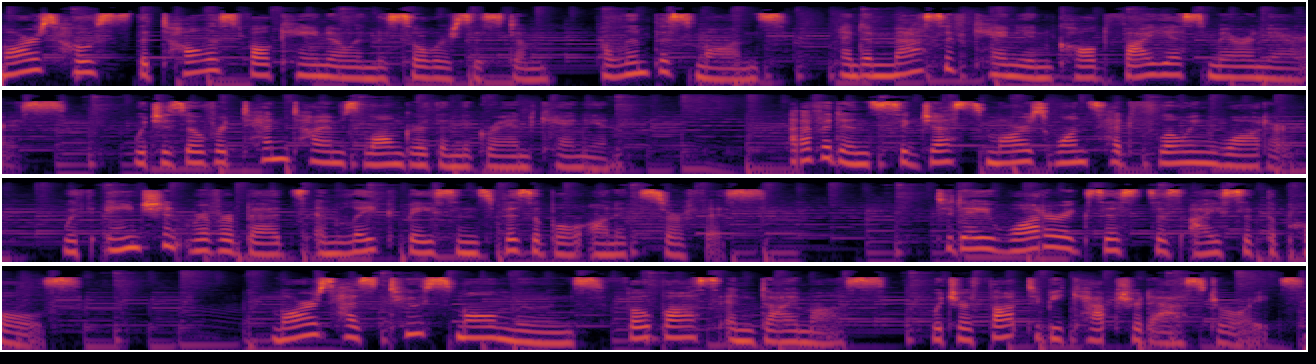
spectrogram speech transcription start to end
Mars hosts the tallest volcano in the solar system, Olympus Mons, and a massive canyon called Valles Marineris, which is over 10 times longer than the Grand Canyon. Evidence suggests Mars once had flowing water, with ancient riverbeds and lake basins visible on its surface. Today water exists as ice at the poles. Mars has two small moons, Phobos and Deimos, which are thought to be captured asteroids.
